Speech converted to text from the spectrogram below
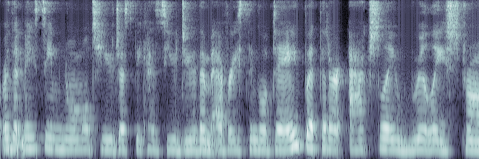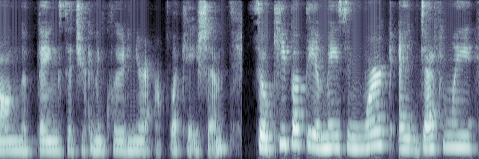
or that may seem normal to you just because you do them every single day, but that are actually really strong, things that you can include in your application. So keep up the amazing work and definitely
